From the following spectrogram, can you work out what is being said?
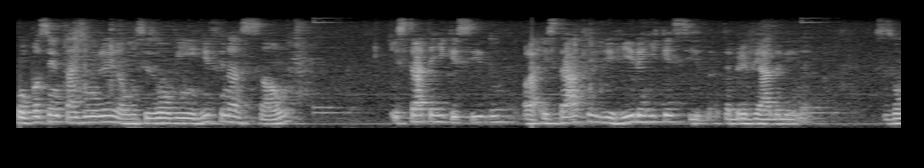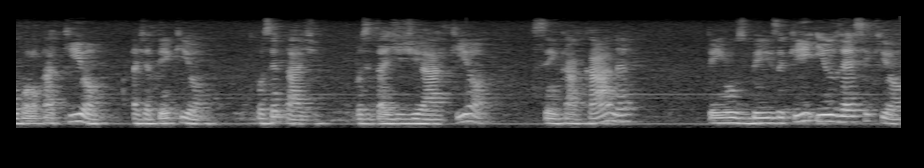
com porcentagem no leilão. Vocês vão vir em refinação, extrato enriquecido, olha extrato de rir enriquecido, até abreviado ali, né? Vocês vão colocar aqui, ó, já tem aqui, ó, porcentagem. Porcentagem de GA aqui, ó, 100kk, né? Tem uns Bs aqui e os S aqui, ó.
